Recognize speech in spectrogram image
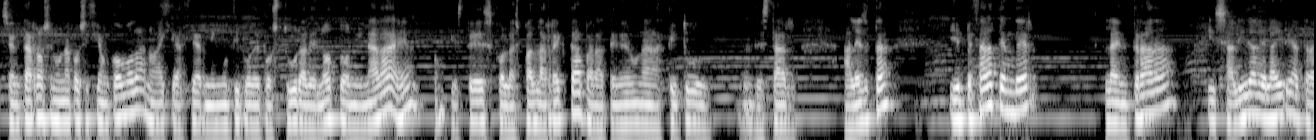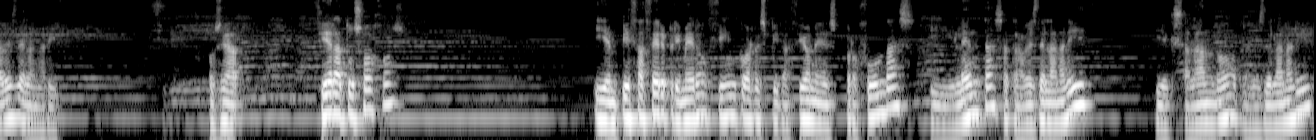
sentarnos en una posición cómoda, no hay que hacer ningún tipo de postura de loto ni nada, ¿eh? aunque estés con la espalda recta para tener una actitud de estar alerta, y empezar a atender la entrada y salida del aire a través de la nariz. O sea, cierra tus ojos y empieza a hacer primero cinco respiraciones profundas y lentas a través de la nariz y exhalando a través de la nariz.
